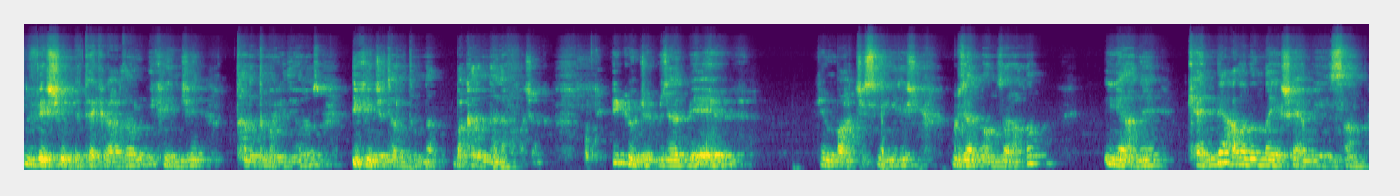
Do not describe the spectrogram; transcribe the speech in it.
Ve şimdi tekrardan ikinci tanıtıma gidiyoruz. İkinci tanıtımda bakalım neler olacak. İlk önce güzel bir ev, bir bahçesine giriş, güzel manzaralı. Yani kendi alanında yaşayan bir insan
